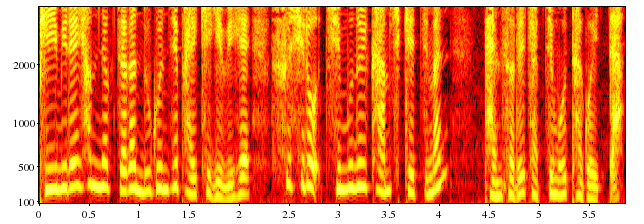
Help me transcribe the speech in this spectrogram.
비밀의 협력자가 누군지 밝히기 위해 수시로 지문을 감식했지만 단서를 잡지 못하고 있다.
